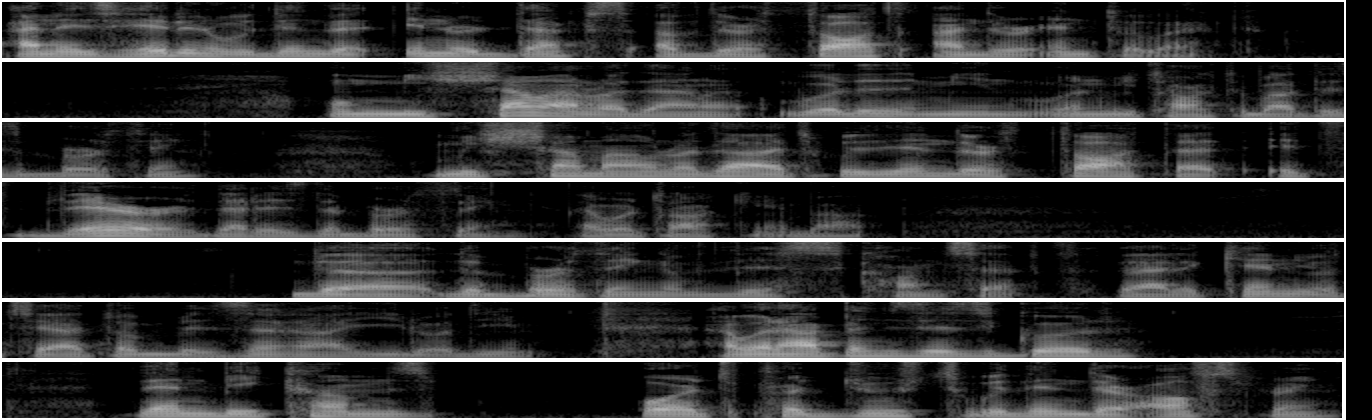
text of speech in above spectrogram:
and is hidden within the inner depths of their thoughts and their intellect. What does it mean when we talked about this birthing? It's within their thought that it's there that is the birthing that we're talking about the the birthing of this concept. And what happens is good then becomes or it's produced within their offspring.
